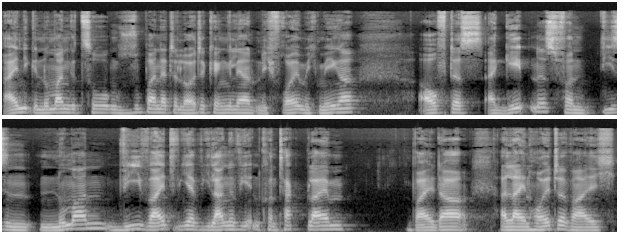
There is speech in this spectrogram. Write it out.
einige Nummern gezogen, super nette Leute kennengelernt und ich freue mich mega auf das Ergebnis von diesen Nummern, wie weit wir, wie lange wir in Kontakt bleiben weil da allein heute war ich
